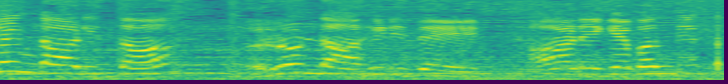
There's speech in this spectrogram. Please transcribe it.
ಚೆಂಡಾಡಿದ್ದ, ರುಂಡ ಹಿಡಿದೆ ಆಣೆಗೆ ಬಂದಿದ್ದ.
